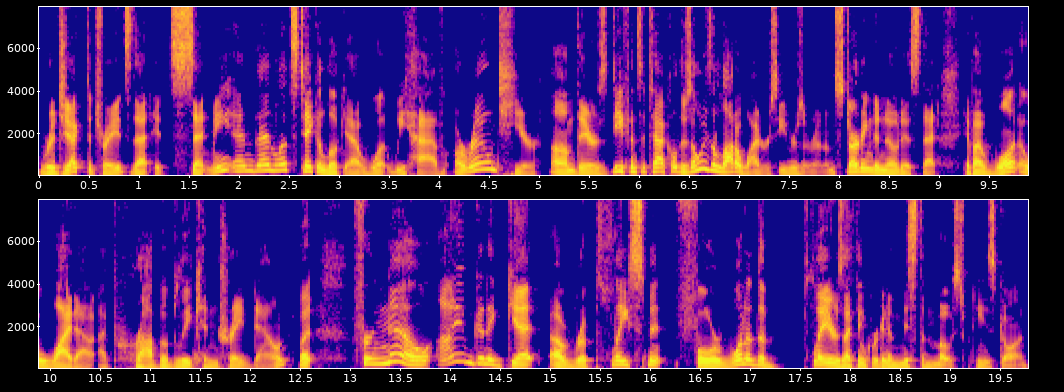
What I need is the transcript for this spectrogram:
reject the trades that it sent me, and then let's take a look at what we have around here. Um, there's defensive tackle. There's always a lot of wide receivers around. I'm starting to notice that if I want a wideout, I probably can trade down. But for now, I am going to get a replacement for one of the players I think we're going to miss the most when he's gone,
